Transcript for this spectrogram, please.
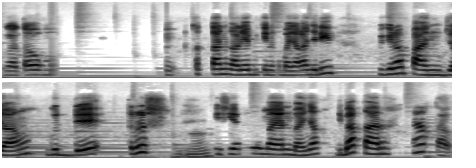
nggak tahu ketan kali ya bikin kebanyakan jadi bikinnya panjang gede terus Mm-mm. isinya lumayan banyak dibakar enak tau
